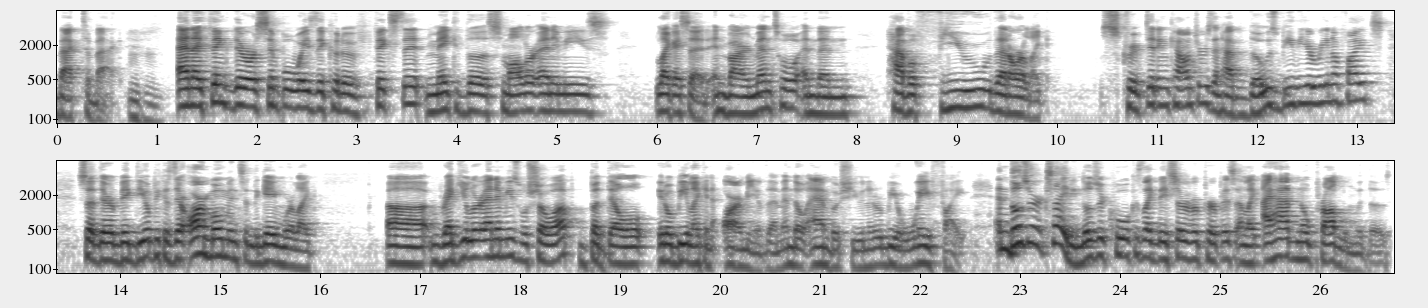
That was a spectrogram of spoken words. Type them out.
back to back. And I think there are simple ways they could have fixed it. Make the smaller enemies, like I said, environmental, and then have a few that are like scripted encounters and have those be the arena fights. So they're a big deal because there are moments in the game where like uh, regular enemies will show up, but they'll it'll be like an army of them, and they'll ambush you, and it'll be a wave fight. And those are exciting. Those are cool because like they serve a purpose, and like I have no problem with those.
